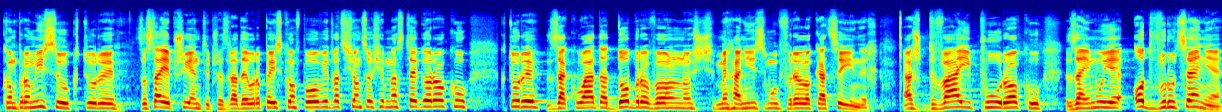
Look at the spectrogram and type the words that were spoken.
Kompromisu, który zostaje przyjęty przez Radę Europejską w połowie 2018 roku, który zakłada dobrowolność mechanizmów relokacyjnych. Aż dwa i pół roku zajmuje odwrócenie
